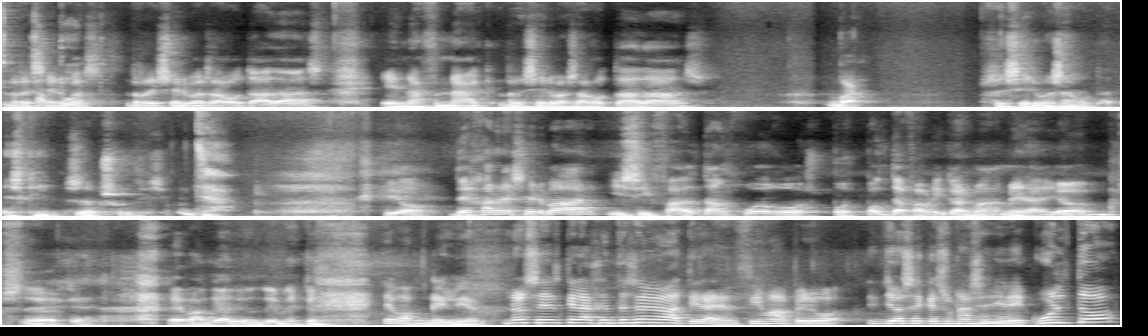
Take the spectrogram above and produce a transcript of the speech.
reservas, reservas agotadas. En AFNAC reservas agotadas. Bueno, Reservas agotadas. Es que es absurdísimo. ya. Tío, deja reservar y si faltan juegos, pues ponte a fabricar más. Mira, yo. pues, es que. Evangelion, dime, ¿qué? Evangelion. No sé, es que la gente se me va a tirar encima, pero yo sé que es una serie de culto.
